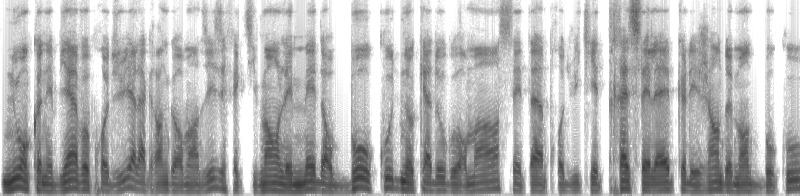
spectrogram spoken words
Nous, on connaît bien vos produits à la Grande Gourmandise. Effectivement, on les met dans beaucoup de nos cadeaux gourmands. C'est un produit qui est très célèbre, que les gens demandent beaucoup.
